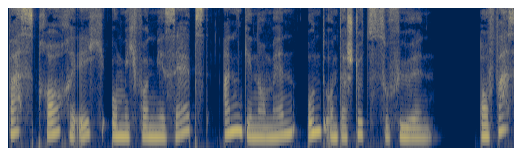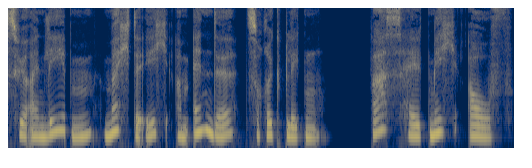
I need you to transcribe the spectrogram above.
Was brauche ich, um mich von mir selbst angenommen und unterstützt zu fühlen? Auf was für ein Leben möchte ich am Ende zurückblicken? Was hält mich auf?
